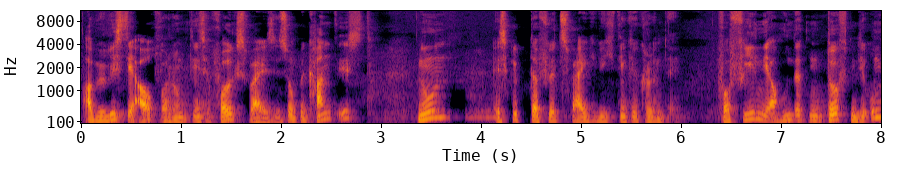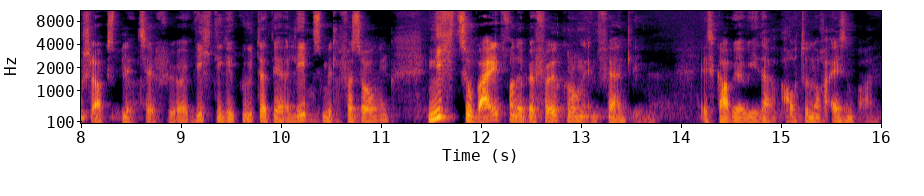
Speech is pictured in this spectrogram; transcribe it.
Aber wisst ihr auch, warum diese Volksweise so bekannt ist? Nun, es gibt dafür zwei wichtige Gründe. Vor vielen Jahrhunderten durften die Umschlagsplätze für wichtige Güter der Lebensmittelversorgung nicht zu weit von der Bevölkerung entfernt liegen. Es gab ja weder Auto noch Eisenbahn.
